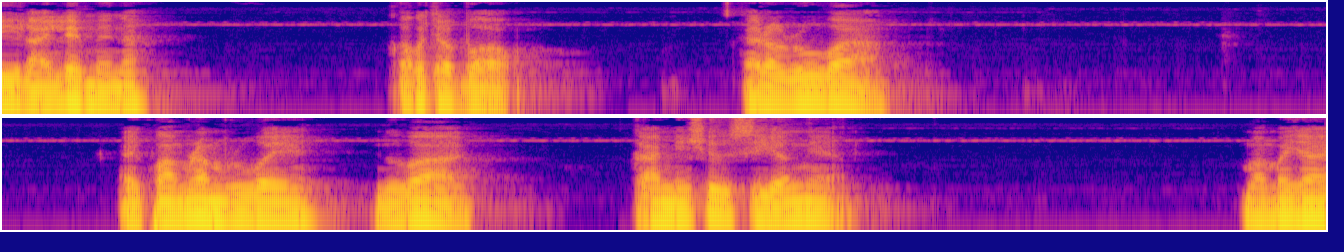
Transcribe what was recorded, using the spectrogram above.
ดีๆ หลายเล่มเลยนะก็จะบอกให้เรารู้ว่าไอ้ความร่ำรวยหรือว่าการมีชื่อเสียงเนี่ย มันไม่ใช่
